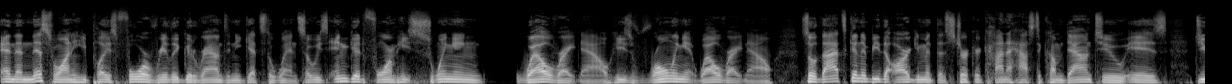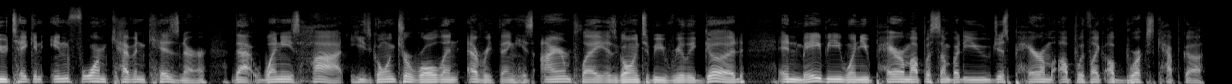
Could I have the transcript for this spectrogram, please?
And then this one, he plays four really good rounds and he gets the win. So he's in good form. He's swinging well right now. He's rolling it well right now. So that's going to be the argument that Stricker kind of has to come down to is do you take an informed Kevin Kisner that when he's hot, he's going to roll in everything. His iron play is going to be really good. And maybe when you pair him up with somebody, you just pair him up with like a Brooks Koepka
